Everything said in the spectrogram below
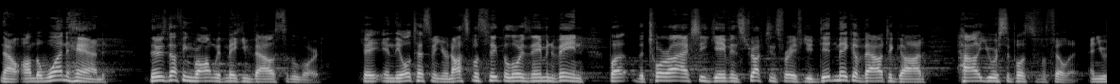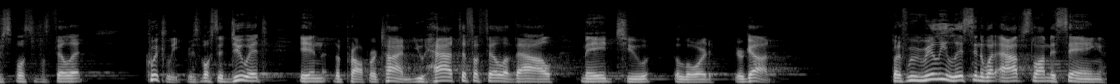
Now, on the one hand, there's nothing wrong with making vows to the Lord. Okay, in the Old Testament, you're not supposed to take the Lord's name in vain, but the Torah actually gave instructions for if you did make a vow to God, how you were supposed to fulfill it. And you were supposed to fulfill it quickly. You're supposed to do it in the proper time. You had to fulfill a vow made to the Lord your God. But if we really listen to what Absalom is saying,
